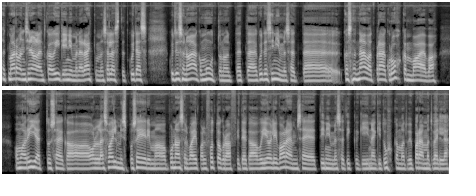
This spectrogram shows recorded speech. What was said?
et ma arvan, sina oled ka õige inimene rääkima sellest, et kuidas, kuidas on ajaga muutunud, et äh, kuidas inimesed, äh, kas nad näevad praegu rohkem vaeva oma riietusega, olles valmis poseerima punasel vaibal fotograafidega või oli varem see, et inimesed ikkagi nägid uhkemad või paremad välja?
